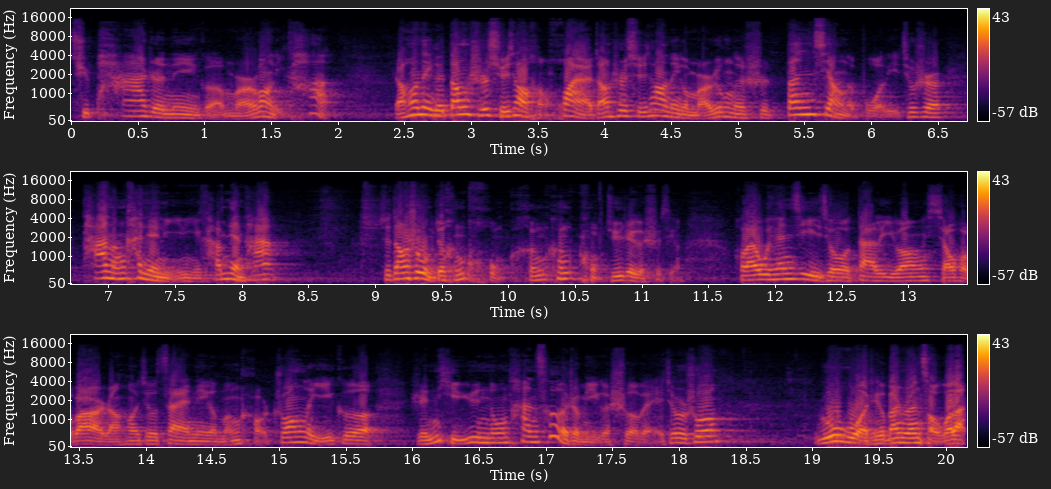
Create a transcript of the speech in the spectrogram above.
去趴着那个门往里看，然后那个当时学校很坏啊，当时学校那个门用的是单向的玻璃，就是他能看见你，你看不见他，所以当时我们就很恐很很恐惧这个事情。后来吴天记就带了一帮小伙伴儿，然后就在那个门口装了一个人体运动探测这么一个设备，就是说，如果这个班主任走过来，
